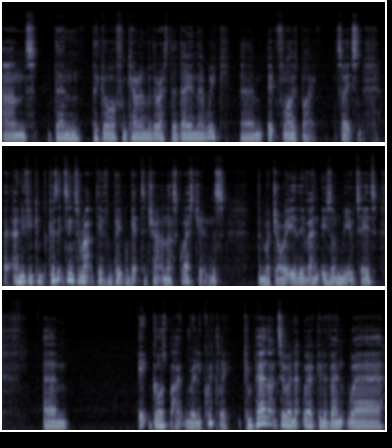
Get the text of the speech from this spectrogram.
and then they go off and carry on with the rest of their day and their week. Um, it flies by. So it's and if you can because it's interactive and people get to chat and ask questions, the majority of the event is unmuted. Um, it goes by really quickly. Compare that to a networking event where,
